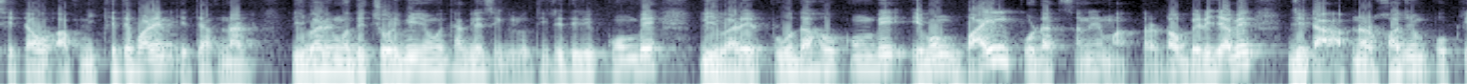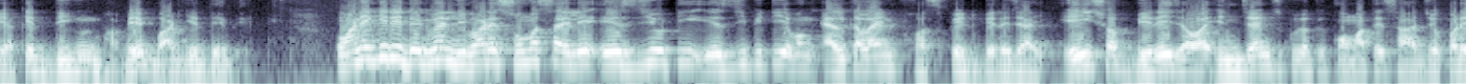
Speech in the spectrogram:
সেটাও আপনি খেতে পারেন। এতে আপনার লিভারের মধ্যে চর্বি জমে থাকলে সেগুলো ধীরে ধীরে কমবে, লিভারের প্রদাহ কমবে এবং বাইল প্রোডাকশানের মাত্রাটাও বেড়ে যাবে, যেটা আপনার হজম প্রক্রিয়াকে দ্বিগুণভাবে বাড়িয়ে দেবে। অনেকেরই দেখবেন লিভারের সমস্যা এলে এসজিওটি এসজিপিটি এবং অ্যালকালাইন ফসফেট বেড়ে যায়। এই সব বেড়ে যাওয়া এনজাইমসগুলোকে কমাতে সাহায্য করে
